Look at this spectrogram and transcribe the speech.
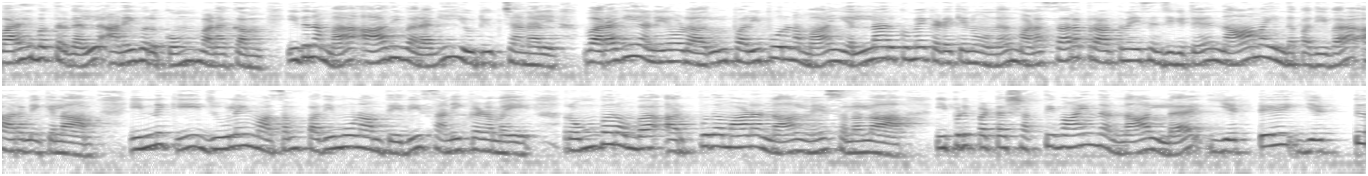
வரகி பக்தர்கள் அனைவருக்கும் வணக்கம். இது நம்ம ஆதி வரகி யூடியூப் சேனல். வரகி அணையோட அருள் பரிபூர்ணமா எல்லாருக்குமே கிடைக்கணும்னு மனசார பிரார்த்தனை செஞ்சுக்கிட்டு நாம இந்த பதிவை ஆரம்பிக்கலாம். இன்னைக்கு ஜூலை மாசம் பதிமூணாம் தேதி சனிக்கிழமை. ரொம்ப ரொம்ப அற்புதமான நாள்னே சொல்லலாம். இப்படிப்பட்ட சக்தி வாய்ந்த நாள்ல எட்டு எட்டு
